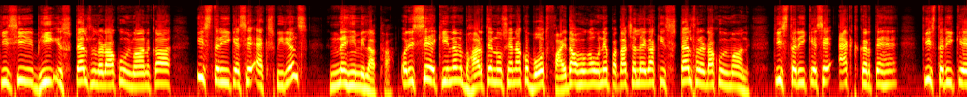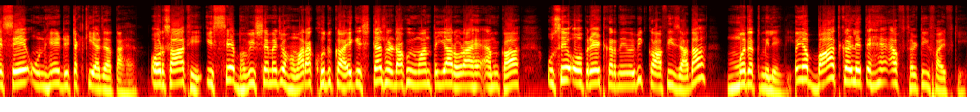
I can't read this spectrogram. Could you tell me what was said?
किसी भी स्टेल्थ लड़ाकू विमान का इस तरीके से एक्सपीरियंस नहीं मिला था। और इससे यकीनन भारतीय नौसेना को बहुत फ़ायदा होगा। उन्हें पता चलेगा कि स्टेल्थ लड़ाकू विमान किस तरीके से एक्ट करते हैं, किस तरीके से उन्हें डिटेक्ट किया जाता है। और साथ ही इससे भविष्य में जो हमारा खुद का एक स्टेल्थ लड़ाकू विमान तैयार हो रहा है एम का, उसे ऑपरेट करने में भी काफ़ी ज़्यादा मदद मिलेगी। तो अब बात कर लेते हैं एफ़ थर्टी फाइव की।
